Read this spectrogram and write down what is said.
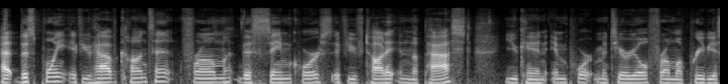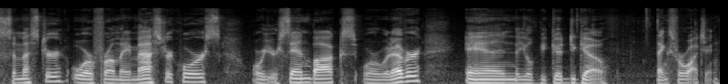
At this point, if you have content from this same course, if you've taught it in the past, you can import material from a previous semester or from a master course or your sandbox or whatever, and you'll be good to go. Thanks for watching.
